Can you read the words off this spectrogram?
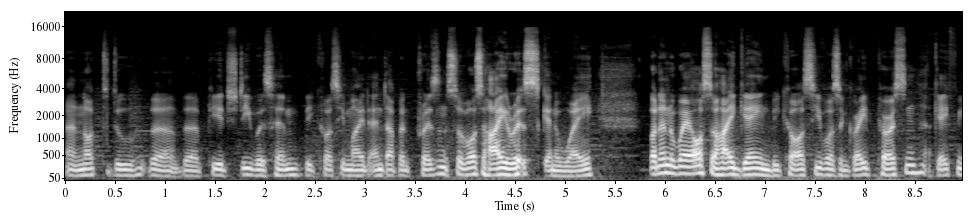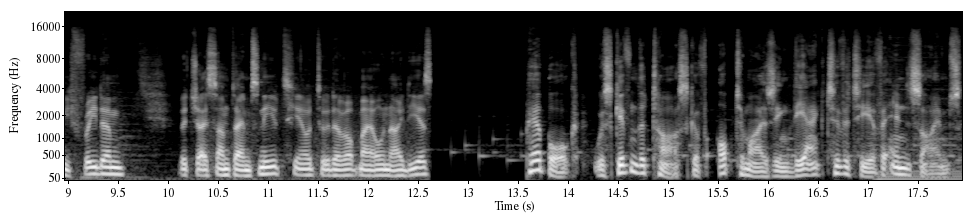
uh, not to do the, the PhD with him because he might end up in prison. So it was high risk in a way, but in a way also high gain because he was a great person, gave me freedom, which I sometimes need, you know, to develop my own ideas. Peer Bork was given the task of optimizing the activity of enzymes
